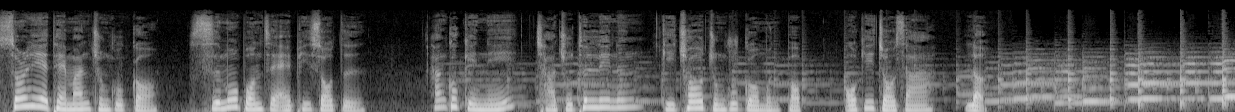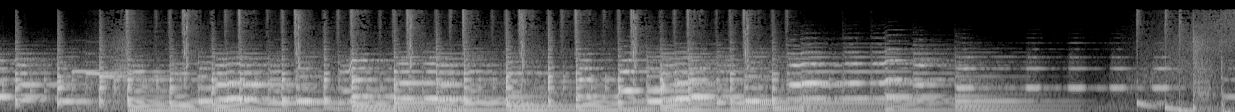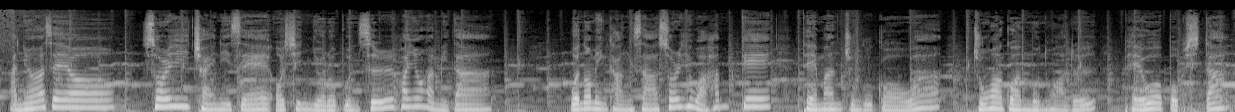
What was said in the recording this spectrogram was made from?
솔희의 대만 중국어 스무 번째 에피소드 한국인이 자주 틀리는 기초 중국어 문법 어기조사 러 안녕하세요. 솔희 차이니스에 오신 여러분을 환영합니다. 원어민 강사 솔희와 함께 대만 중국어와 중화권 문화를 배워봅시다.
